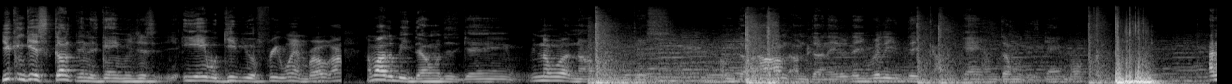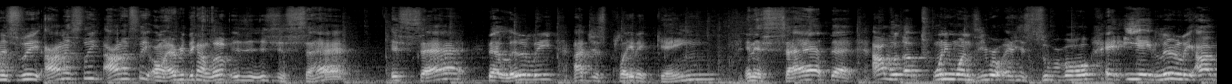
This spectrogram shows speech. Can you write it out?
You can get skunked in this game and just EA will give you a free win, bro. I'm about to be done with this game. You know what? No, I'm done. I'm done. I'm, I'm done. They, they really didn't count the game. I'm done with this game, bro. Honestly, honestly, honestly, on everything I love, it, it's just sad. It's sad that literally I just played a game, and it's sad that I was up 21-0 in his Super Bowl, and EA literally, I,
